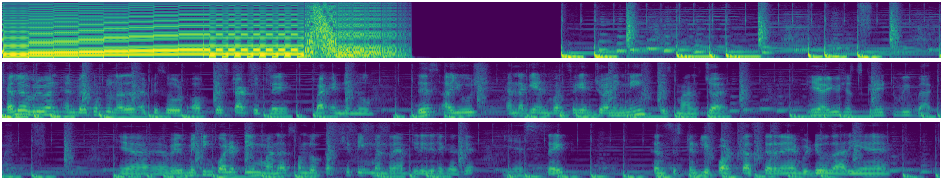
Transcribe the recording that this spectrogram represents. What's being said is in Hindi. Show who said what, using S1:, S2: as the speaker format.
S1: Hello everyone and welcome to another episode of Let's Start to Play by Indian Noob. This is Ayush and again once again joining me is Manas Joy.
S2: Hey Ayush, it's great to be back, man.
S1: Yeah, yeah, we're making quite a team Manas. हम लोग अच्छी टीम बन रहे हैं अब धीरे धीरे करके
S2: Yes.
S1: राइट कंसिस्टेंटली पॉडकास्ट कर रहे हैं वीडियोस आ रही हैं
